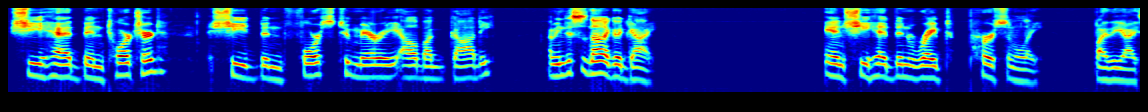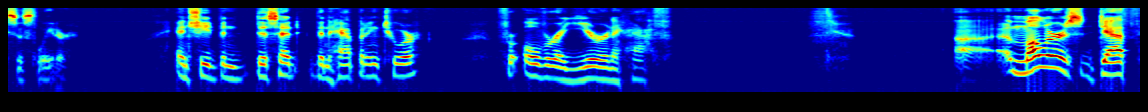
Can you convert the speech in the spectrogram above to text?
She had been tortured she'd been forced to marry al Baghdadi. I mean, this is not a good guy. And she had been raped personally by the ISIS leader. And she'd been, this had been happening to her for over a year and a half. Uh, Mueller's death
